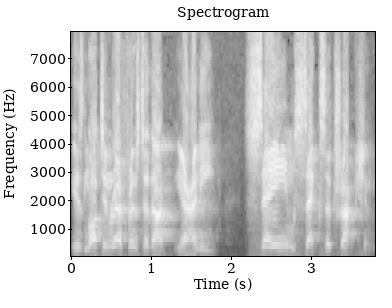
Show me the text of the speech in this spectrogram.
is not in reference to that. Yani, same-sex attraction.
